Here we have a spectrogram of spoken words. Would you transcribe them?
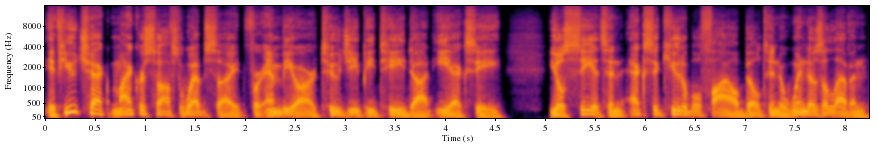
If you check Microsoft's website for MBR2GPT.exe, you'll see it's an executable file built into Windows 11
